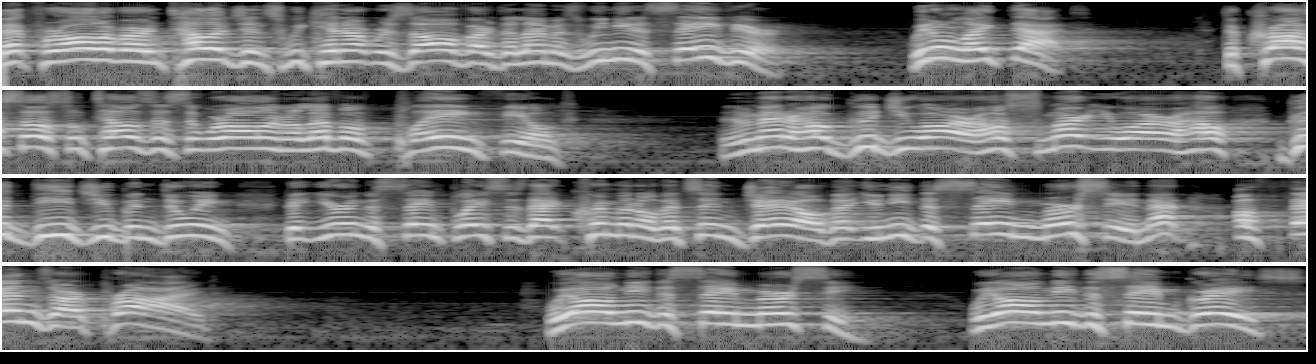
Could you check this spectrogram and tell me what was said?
that for all of our intelligence, we cannot resolve our dilemmas. We need a Savior. We don't like that. The cross also tells us that we're all on a level playing field. No matter how good you are, how smart you are, or how good deeds you've been doing, that you're in the same place as that criminal that's in jail, that you need the same mercy, and that offends our pride. We all need the same mercy. We all need the same grace.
